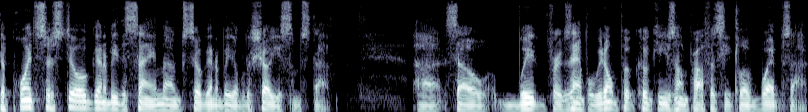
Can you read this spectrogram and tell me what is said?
the points are still going to be the same. I'm still going to be able to show you some stuff. Uh, so we, for example, we don't put cookies on Prophecy Club website.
